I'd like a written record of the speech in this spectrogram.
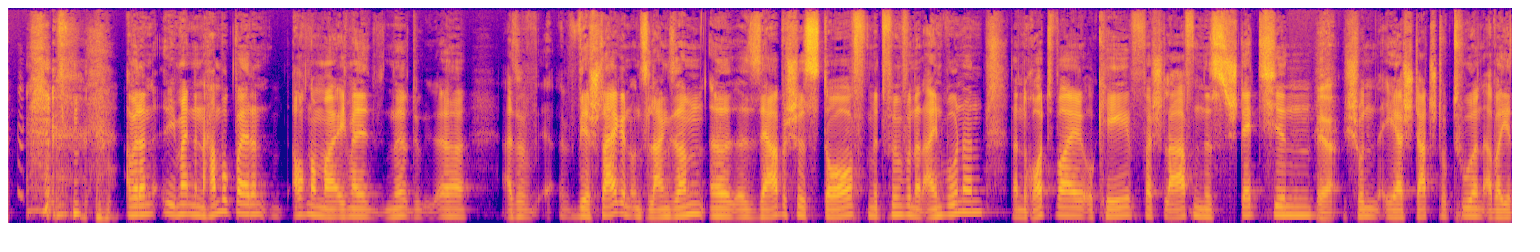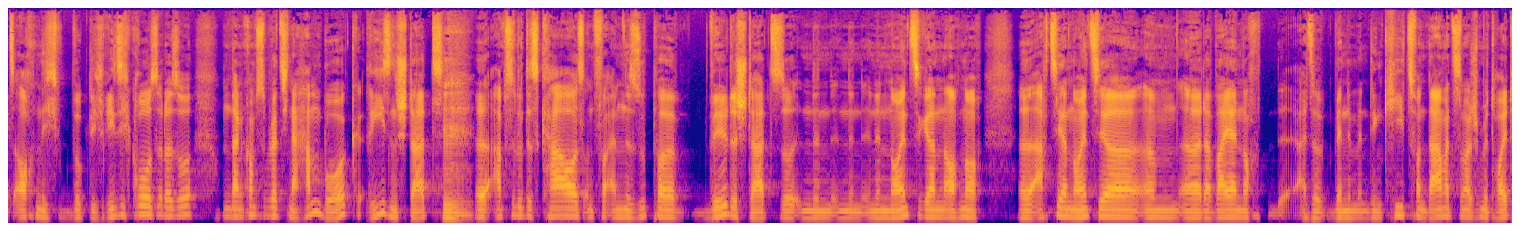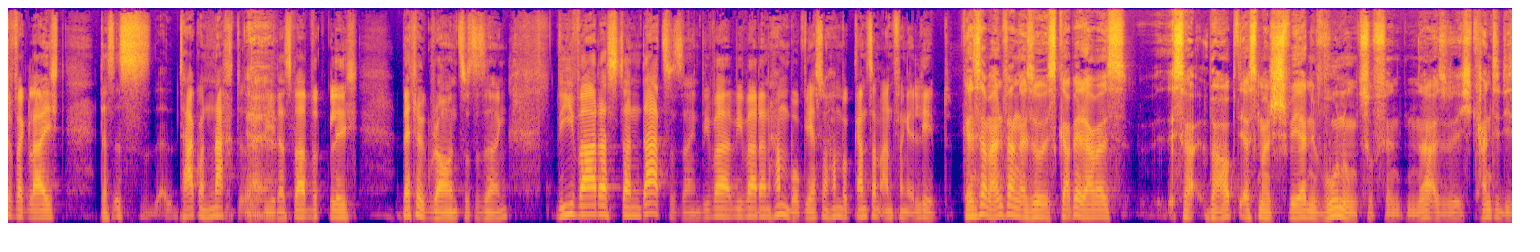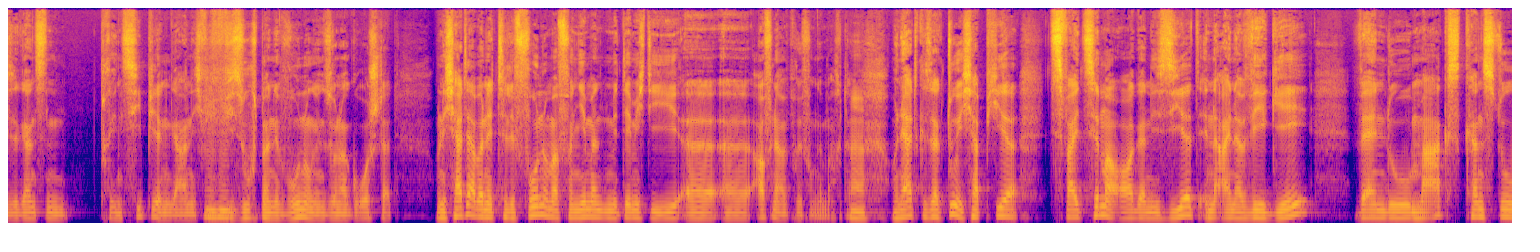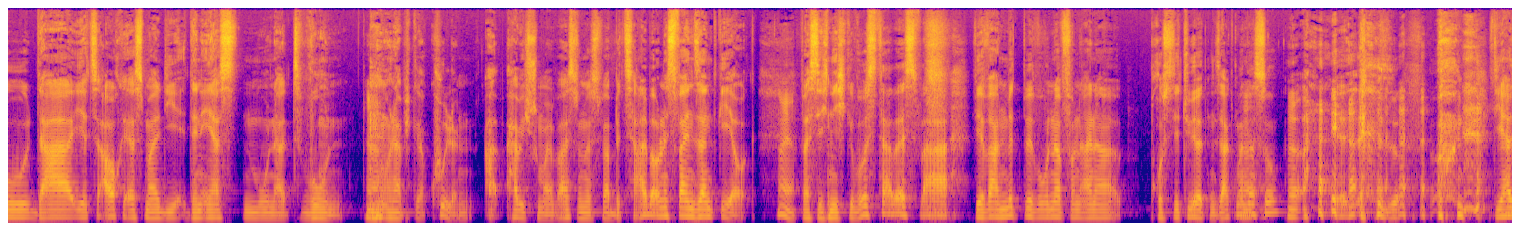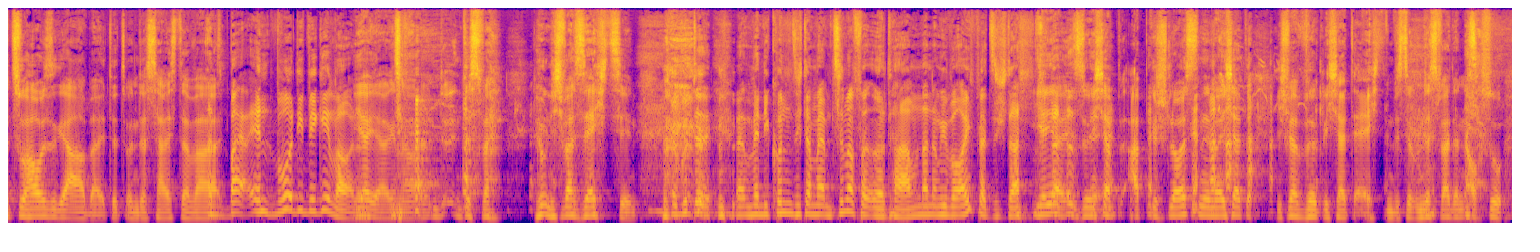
Aber dann, ich meine, in Hamburg war ja dann auch nochmal, ich meine, ne, du, äh, also äh, wir steigern uns langsam. Äh, serbisches Dorf mit 500 Einwohnern, dann Rottweil, okay, verschlafenes Städtchen, Ja. schon eher Stadtstrukturen, aber jetzt auch nicht wirklich riesig groß oder so. Und dann kommst du plötzlich nach Hamburg, Riesenstadt, äh, absolutes Chaos und vor allem eine super wilde Stadt, so in den, in den, in den 90ern auch noch, äh, 80er, 90er, ähm, äh, da war ja noch, also wenn du mit den Kiez von damals zum Beispiel mit heute vergleicht, das ist äh, Tag und Nacht irgendwie. Das war wirklich Battleground sozusagen. Wie war das dann da zu sein? Wie war, wie war dann Hamburg? Wie hast du Hamburg ganz am Anfang erlebt? Ganz am Anfang, also es gab ja damals, es war überhaupt erstmal schwer, eine Wohnung zu finden. Ne? Also ich kannte diese ganzen Prinzipien gar nicht. Wie, wie sucht man eine Wohnung in so einer Großstadt? Und ich hatte aber eine Telefonnummer von jemandem, mit dem ich die äh, äh, Aufnahmeprüfung gemacht habe. Und er hat gesagt, du, ich habe hier zwei Zimmer organisiert in einer WG. Wenn du magst, kannst du da jetzt auch erstmal die, den ersten Monat wohnen. Und dann habe ich gedacht, cool, dann habe ich schon mal was und es war bezahlbar und es war in St. Georg. Ah ja. Was ich nicht gewusst habe, es war, wir waren Mitbewohner von einer Prostituierten, sagt man das so? so? Und die hat zu Hause gearbeitet und das heißt, da war, Also bei, in, wo die WG war, oder? ja, ja, genau. Und Das war, und ich war 16. Na gut, äh, wenn die Kunden sich dann mal im Zimmer verirrt haben und dann irgendwie bei euch plötzlich standen. Ja, ja, also ich habe abgeschlossen, ich hatte, ich war wirklich, ich hatte echt ein bisschen, und das war dann auch so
